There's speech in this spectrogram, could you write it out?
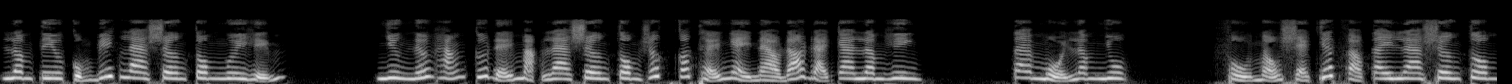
Lâm Tiêu cũng biết La Sơn Tôn nguy hiểm. Nhưng nếu hắn cứ để mặt La Sơn Tôn rất có thể ngày nào đó đại ca Lâm Hiên. Tam muội Lâm Nhu. Phụ mẫu sẽ chết vào tay La Sơn Tôn.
